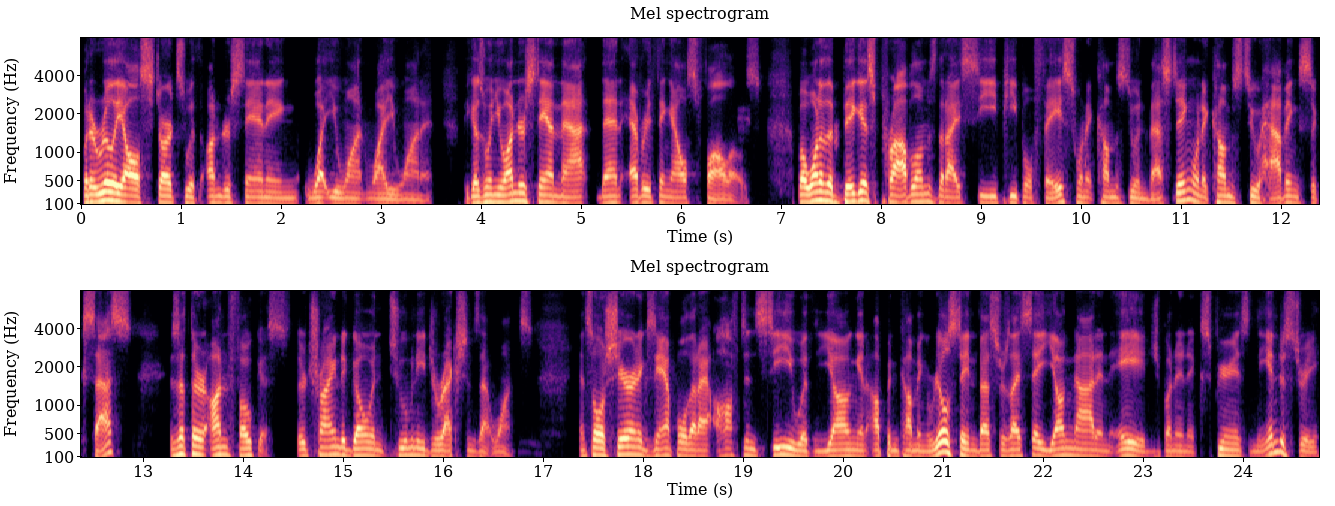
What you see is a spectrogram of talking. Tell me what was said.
but it really all starts with understanding what you want and why you want it. Because when you understand that, then everything else follows. But one of the biggest problems that I see people face when it comes to investing, when it comes to having success, is that they're unfocused. They're trying to go in too many directions at once. And so I'll share an example that I often see with young and up and coming real estate investors. I say young, not in age, but in experience in the industry,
